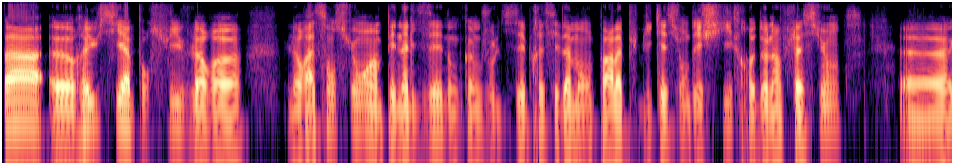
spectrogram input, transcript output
pas euh, réussi à poursuivre leur, euh, ascension hein, donc comme je vous le disais précédemment, par la publication des chiffres de l'inflation euh,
